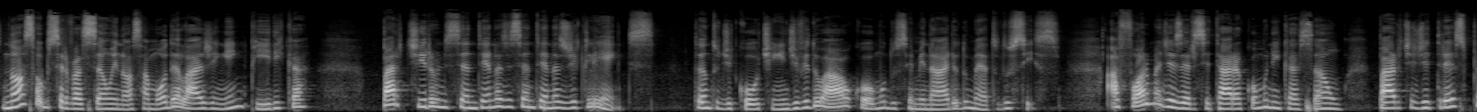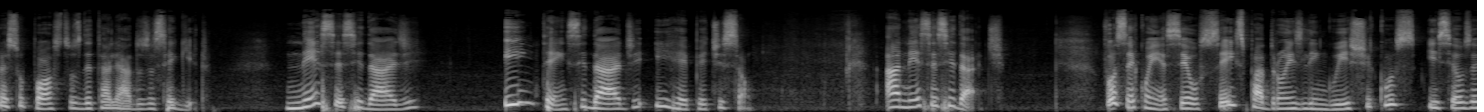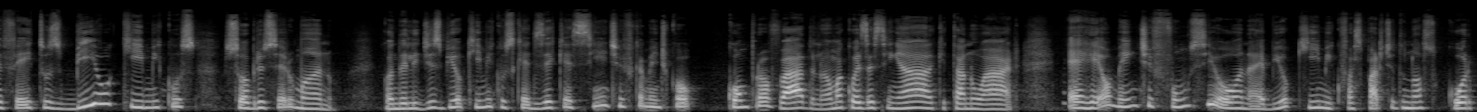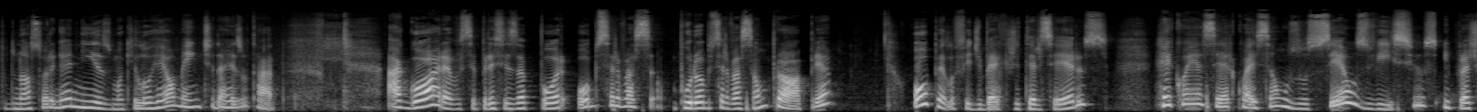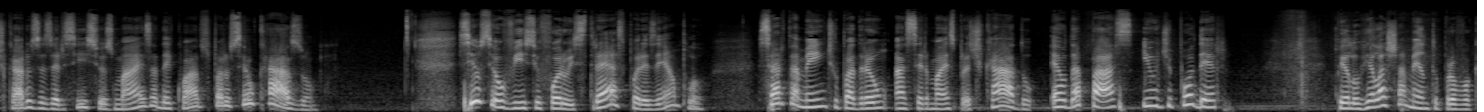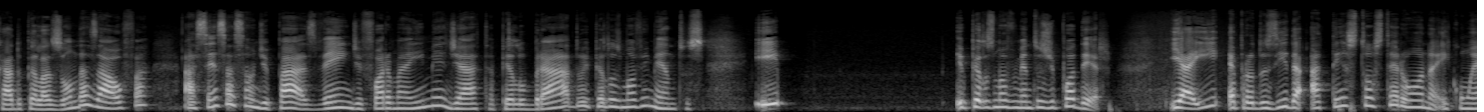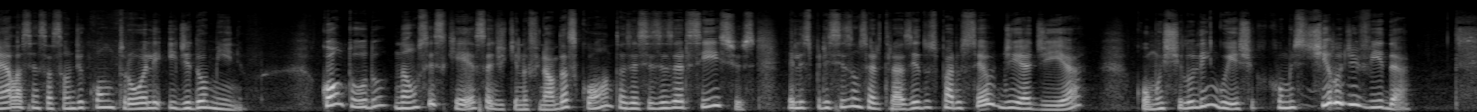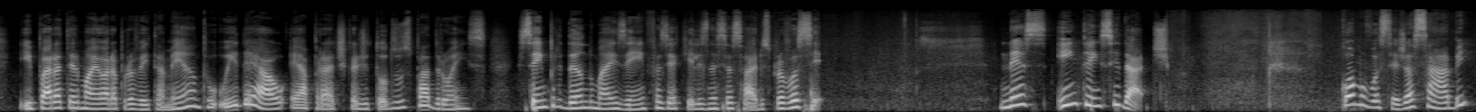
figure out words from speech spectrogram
Nossa observação e nossa modelagem empírica partiram de centenas e centenas de clientes tanto de coaching individual como do seminário do método CIS. A forma de exercitar a comunicação parte de três pressupostos detalhados a seguir: necessidade, intensidade e repetição. A necessidade. Você conheceu seis padrões linguísticos e seus efeitos bioquímicos sobre o ser humano. Quando ele diz bioquímicos, quer dizer que é cientificamente comprovado, não é uma coisa assim, ah, que está no ar. É realmente funciona, é bioquímico, faz parte do nosso corpo, do nosso organismo, aquilo realmente dá resultado. Agora você precisa por observação, por observação própria ou pelo feedback de terceiros, reconhecer quais são os seus vícios e praticar os exercícios mais adequados para o seu caso. Se o seu vício for o estresse, por exemplo, Certamente o padrão a ser mais praticado é o da paz e o de poder. Pelo relaxamento provocado pelas ondas alfa, a sensação de paz vem de forma imediata pelo brado e pelos movimentos e, e pelos movimentos de poder. E aí é produzida a testosterona e com ela a sensação de controle e de domínio. Contudo, não se esqueça de que no final das contas, esses exercícios, eles precisam ser trazidos para o seu dia a dia, como estilo linguístico, como estilo de vida. E para ter maior aproveitamento, o ideal é a prática de todos os padrões, sempre dando mais ênfase àqueles necessários para você. Nes intensidade. Como você já sabe,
